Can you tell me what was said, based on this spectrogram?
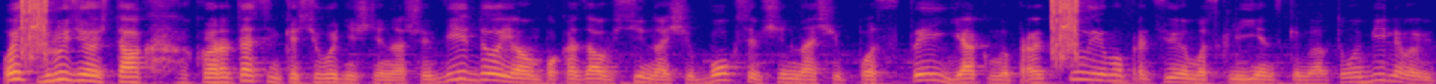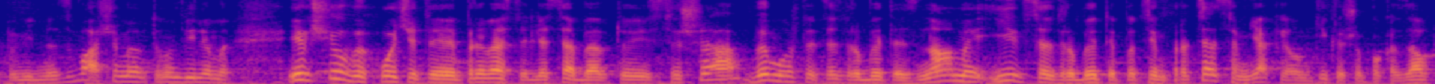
Ось, друзі, ось так. Коротесеньке сьогоднішнє наше відео. Я вам показав всі наші бокси, всі наші пости, як ми працюємо. Працюємо з клієнтськими автомобілями, відповідно з вашими автомобілями. Якщо ви хочете привезти для себе авто із США, ви можете це зробити з нами і все зробити по цим процесам, як я вам тільки що показав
